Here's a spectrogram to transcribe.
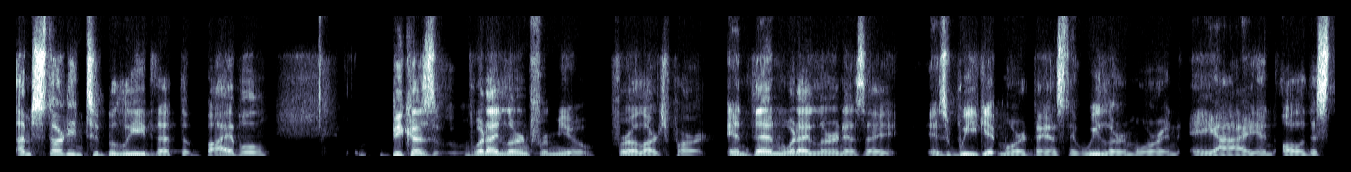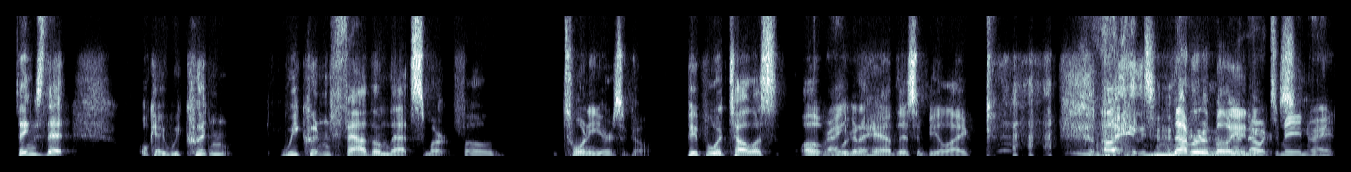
I'm starting to believe that the Bible, because what I learned from you for a large part, and then what I learn as I as we get more advanced and we learn more in AI and all of this things that okay we couldn't we couldn't fathom that smartphone 20 years ago. People would tell us, "Oh, Right. we're going to have this," and be like, uh, Right. "Never a I million." know what you mean, right?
